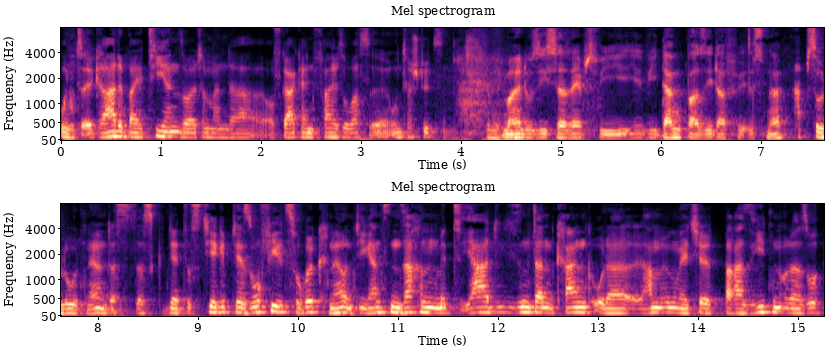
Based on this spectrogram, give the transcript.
Und äh, gerade bei Tieren sollte man da auf gar keinen Fall sowas äh, unterstützen. Und ich meine, du siehst ja selbst, wie, wie dankbar sie dafür ist, ne? Absolut, ne? Das, das, das Tier gibt dir so viel zurück, ne? Und die ganzen Sachen mit, ja, die sind dann krank oder haben irgendwelche Parasiten oder so.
